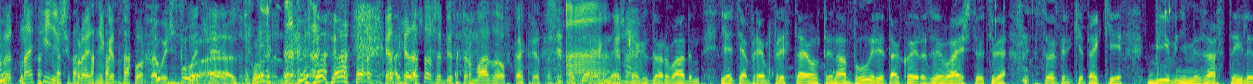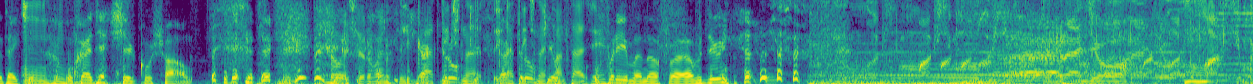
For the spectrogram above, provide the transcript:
Ну, это на финише праздника этот спорт обычно Буа, случается. Это когда тоже без тормозов, как это. А знаешь, знаешь, как здорово, Адам. Я тебя прям представил, ты на буре такой развиваешься, у тебя сопельки такие бивнями застыли, такие, уходящие к ушам. Это очень романтично. Типа, отлично, Трубки- как отличная фантазия. Фрименов э, в дюне. Радио Максимум.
